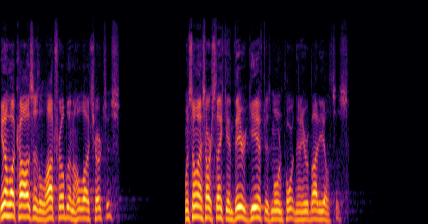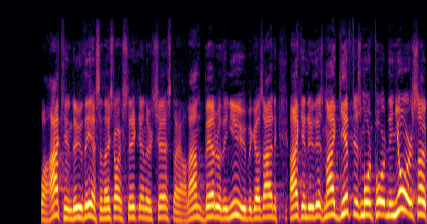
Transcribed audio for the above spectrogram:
You know what causes a lot of trouble in a whole lot of churches? When somebody starts thinking their gift is more important than everybody else's. Well, I can do this, and they start sticking their chest out. I'm better than you because I, I can do this. My gift is more important than yours, so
